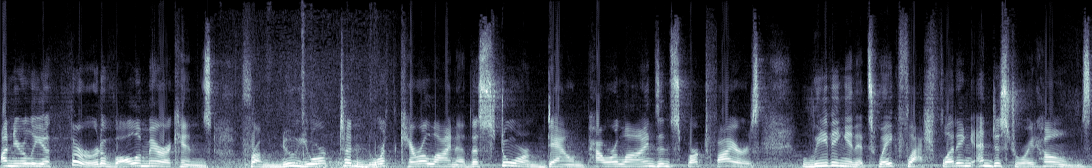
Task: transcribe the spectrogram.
on nearly a third of all Americans. From New York to North Carolina, the storm downed power lines and sparked fires, leaving in its wake flash flooding and destroyed homes.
